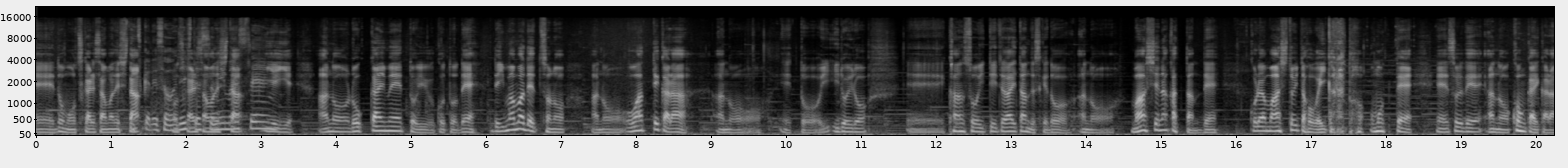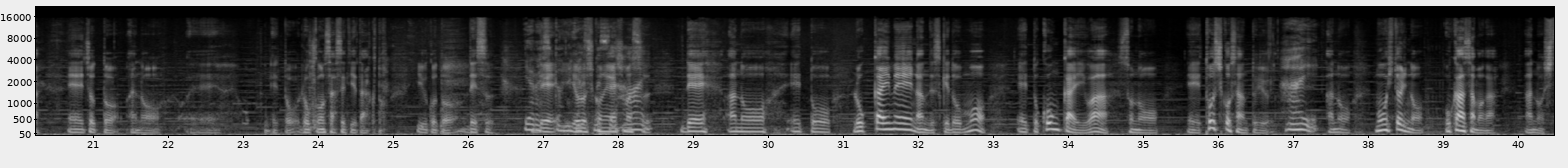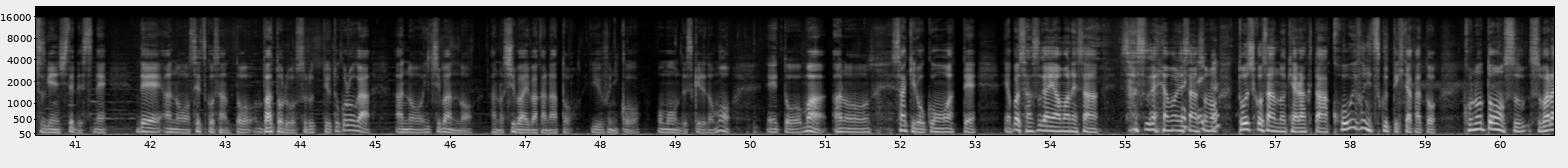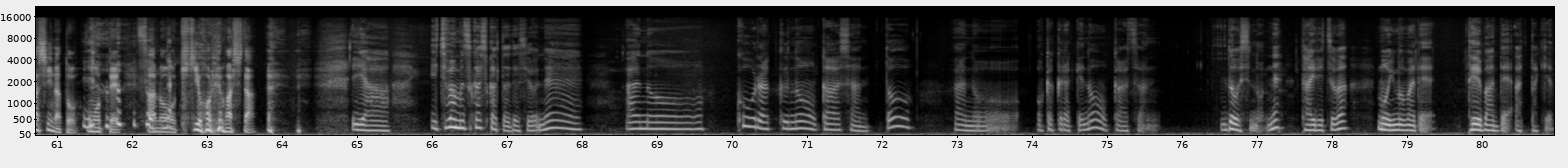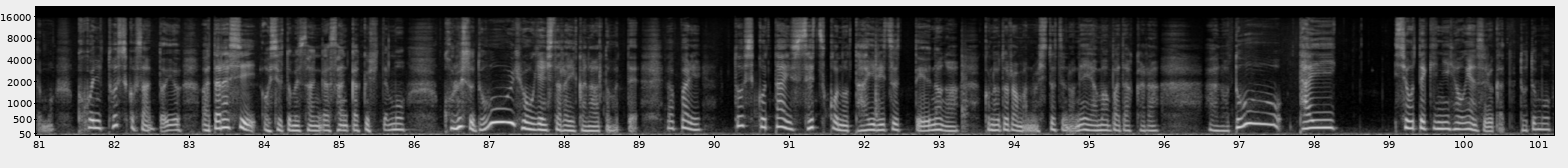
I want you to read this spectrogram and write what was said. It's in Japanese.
えー、どうもお疲れ様でした。お疲れ様でした。お疲れ様でした。いえいえ。あの6回目ということでで今までそのあの終わってからあのえっといろいろ、えー、感想を言っていただいたんですけどあの回してなかったんでこれは回しといた方がいいかなと思って、えー、それであの今回から、えー、ちょっとあの、えーえっと、録音させていただくということです。よろしくお願いします。であのえっと6回目なんですけども、えっと、今回はその、えー、としこさんという、はい、あのもう一人のお母様があの出現してですね。であの節子さんとバトルをするっていうところがあの一番のあの芝居場かなというふうにこう思うんですけれども、えっとまあ、あのさっき録音終わってやっぱりさすが山根さんさすが山根さん そのとしこさんのキャラクターこういうふうに作ってきたかとこのトーンす素晴らしいなと思って あの聞き惚れました。いや一番難しかったですよね。あの好楽のお母さんとあの岡倉家のお母さん同士のね対立はもう今まで定番であったけれどもここにとし子さんという新しいお姑さんが参画してもこの人どう表現したらいいかなと思ってやっぱりとし子対節子の対立っていうのがこのドラマの一つのね山場だからあのどう対照的に表現するかってとても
